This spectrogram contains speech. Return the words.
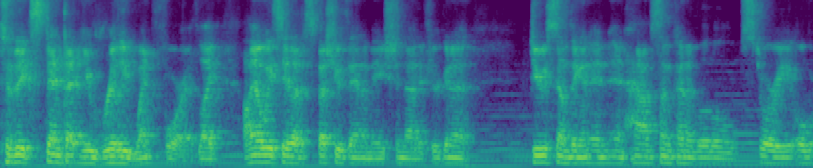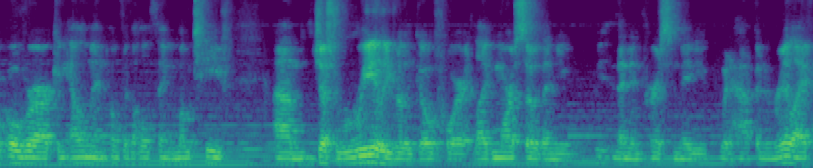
to the extent that you really went for it. Like I always say that, especially with animation, that if you're gonna do something and, and, and have some kind of little story over, overarching element over the whole thing motif um, just really really go for it like more so than you than in person maybe would happen in real life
